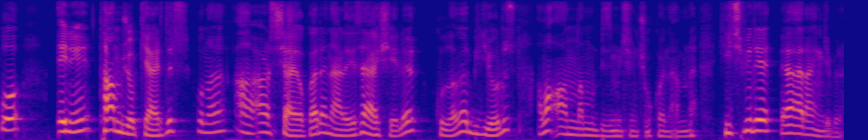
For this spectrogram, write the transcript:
Bu eni tam jokerdir. Bunu aşağı yukarı neredeyse her şeyle kullanabiliyoruz. Ama anlamı bizim için çok önemli. Hiçbiri ve herhangi biri.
